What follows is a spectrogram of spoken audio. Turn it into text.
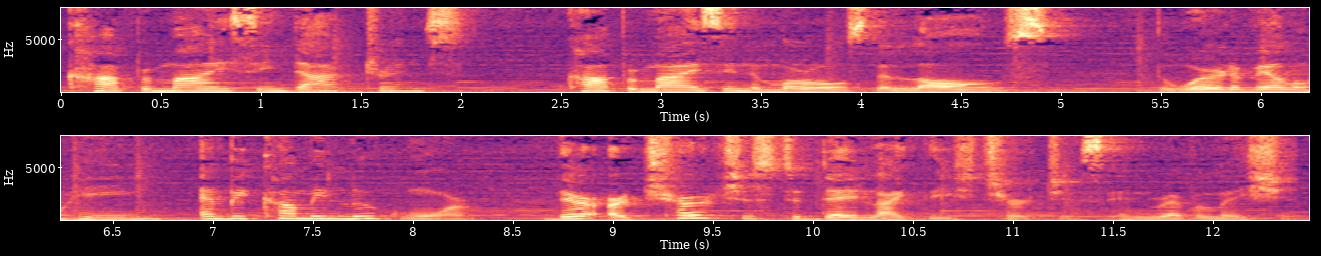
compromising doctrines, compromising the morals, the laws, the word of Elohim, and becoming lukewarm. There are churches today like these churches in Revelation.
